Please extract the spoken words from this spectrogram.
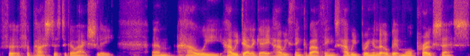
for, for pastors to go actually um, how we how we delegate how we think about things how we bring a little bit more process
